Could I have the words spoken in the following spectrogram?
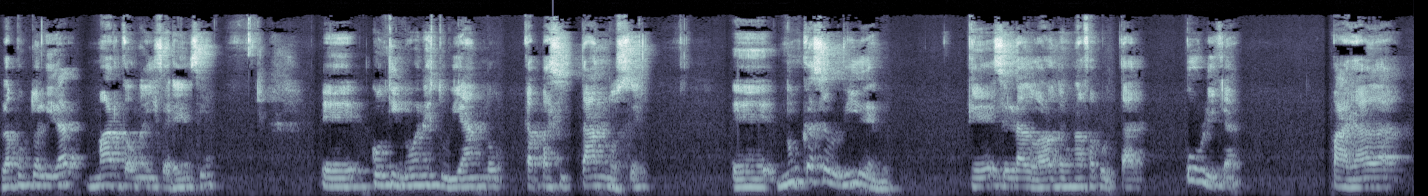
La puntualidad marca una diferencia. Eh, continúen estudiando, capacitándose. Eh, nunca se olviden que se graduaron de una facultad pública pagada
